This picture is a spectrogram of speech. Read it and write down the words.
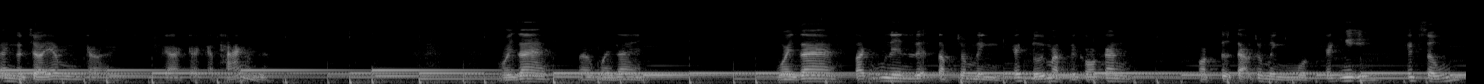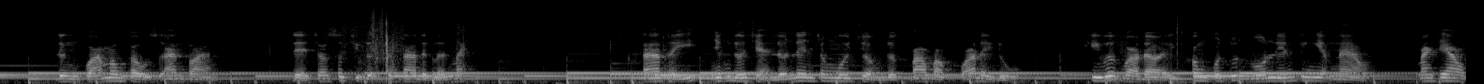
Anh còn chờ em cả cả cả cả tháng nữa. Ngoài ra à, ngoài ra ngoài ra, ta cũng nên luyện tập cho mình cách đối mặt với khó khăn, hoặc tự tạo cho mình một cách nghĩ, cách sống. Đừng quá mong cầu sự an toàn để cho sức chịu đựng trong ta được lớn mạnh. Ta thấy những đứa trẻ lớn lên trong môi trường được bao bọc quá đầy đủ. Khi bước vào đời, không có chút vốn liếng kinh nghiệm nào mang theo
